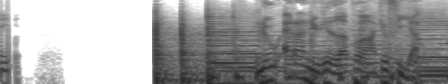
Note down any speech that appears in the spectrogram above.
Nu er der nyheder på Radio 4.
